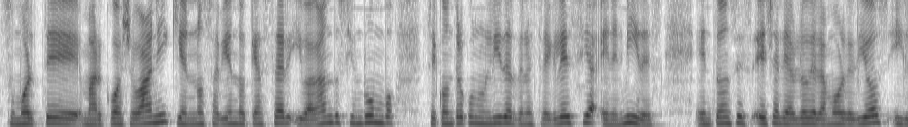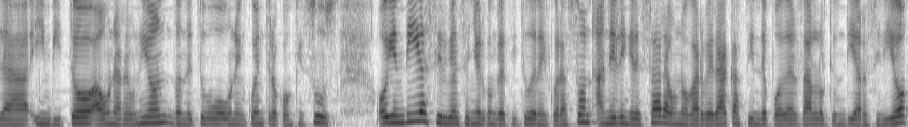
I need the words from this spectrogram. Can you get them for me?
Su muerte marcó a Giovanni, quien no sabiendo qué hacer y vagando sin rumbo, se encontró con un líder de nuestra iglesia en el Mides. Entonces ella le habló del amor de Dios y la invitó a una reunión donde tuvo un encuentro con Jesús. Hoy en día sirve al Señor con gratitud en el corazón, anhela ingresar a un hogar veraca a fin de poder dar lo que un día recibió,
